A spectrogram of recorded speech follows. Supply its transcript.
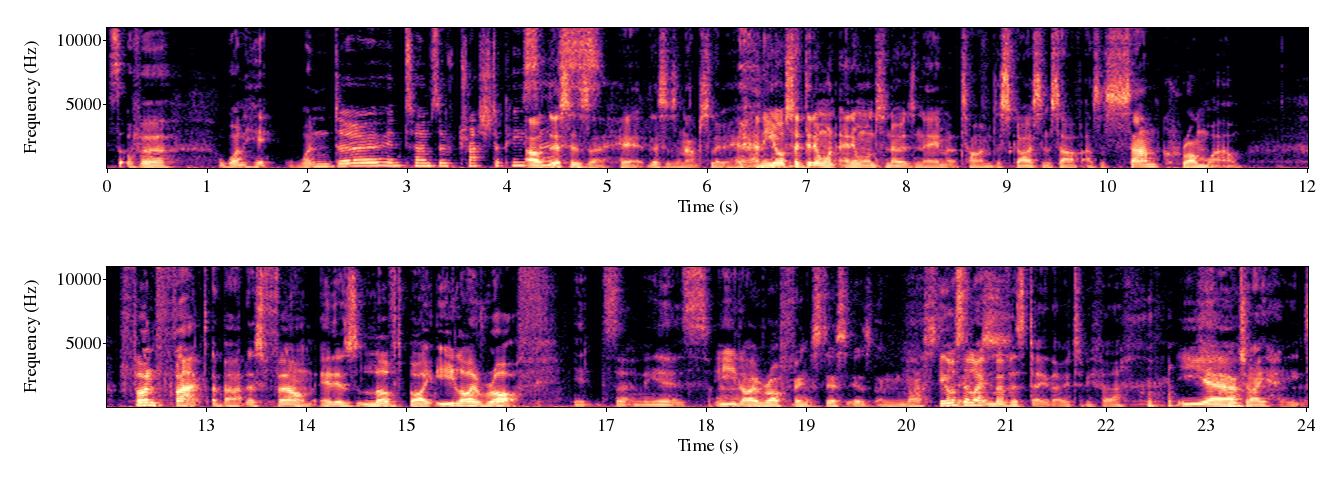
sort of a one hit wonder in terms of trash to pieces. Oh, this is a hit. This is an absolute hit. And he also didn't want anyone to know his name at the time, disguised himself as a Sam Cromwell. Fun fact about this film it is loved by Eli Roth. It certainly is. Eli Um, Roth thinks this is a masterpiece. He also liked Mother's Day, though. To be fair, Yeah. which I hate.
